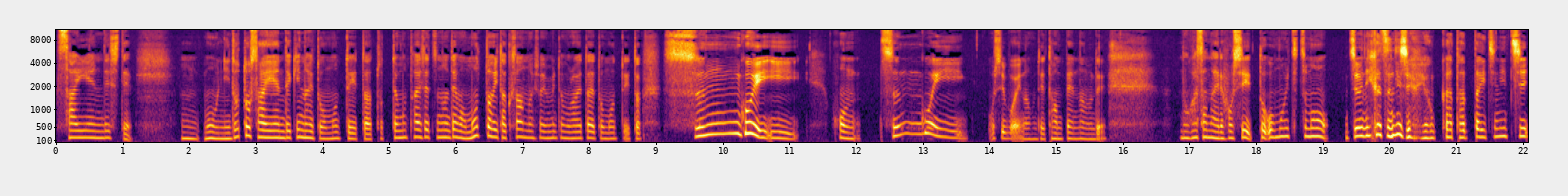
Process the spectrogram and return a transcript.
再演でして、うん、もう二度と再演できないと思っていたとっても大切なでももっとたくさんの人に見てもらいたいと思っていたすんごいいい本すんごいいいお芝居なので短編なので逃さないでほしいと思いつつも12月24日たった1日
